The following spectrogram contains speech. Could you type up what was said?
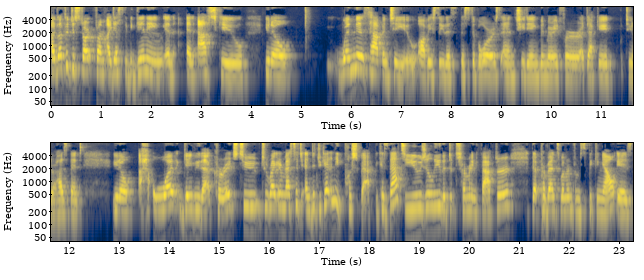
I'd love to just start from, I guess, the beginning and and ask you, you know, when this happened to you. Obviously, this this divorce and cheating, been married for a decade to your husband you know what gave you that courage to to write your message? And did you get any pushback? Because that's usually the determining factor that prevents women from speaking out is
